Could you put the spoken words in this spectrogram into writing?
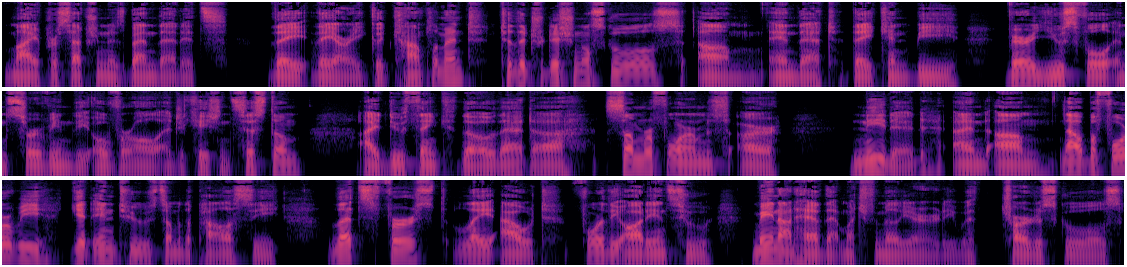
my perception has been that it's, they, they are a good complement to the traditional schools, um, and that they can be very useful in serving the overall education system. I do think though that, uh, some reforms are, needed. And um, now, before we get into some of the policy, let's first lay out for the audience who may not have that much familiarity with charter schools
